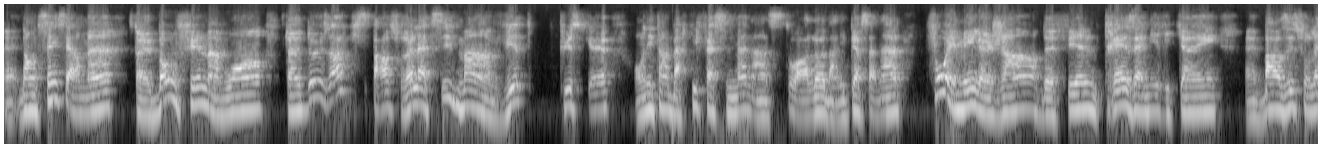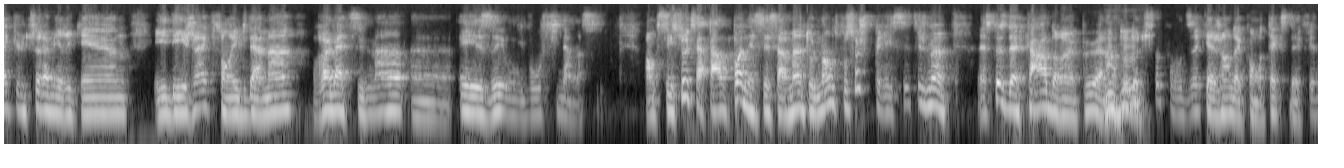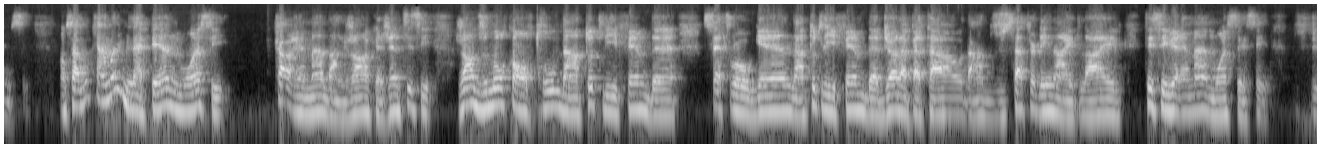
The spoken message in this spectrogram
Euh, donc, sincèrement, c'est un bon film à voir. C'est un deux heures qui se passe relativement vite puisque on est embarqué facilement dans cette histoire-là, dans les personnages. faut aimer le genre de film très américain, euh, basé sur la culture américaine et des gens qui sont évidemment relativement euh, aisés au niveau financier. Donc, c'est sûr que ça parle pas nécessairement à tout le monde. C'est pour ça que je précise, je mets un- une espèce de cadre un peu à l'entour Mhm. de tout ça pour vous dire quel genre de contexte de film c'est. Donc, ça vaut quand même la peine. Moi, c'est carrément dans le genre que j'aime. Tu sais, c'est le genre d'humour qu'on retrouve dans tous les films de Seth Rogen, dans tous les films de Judd Apatow, dans du Saturday Night Live. Tu sais, c'est vraiment, moi, c'est,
